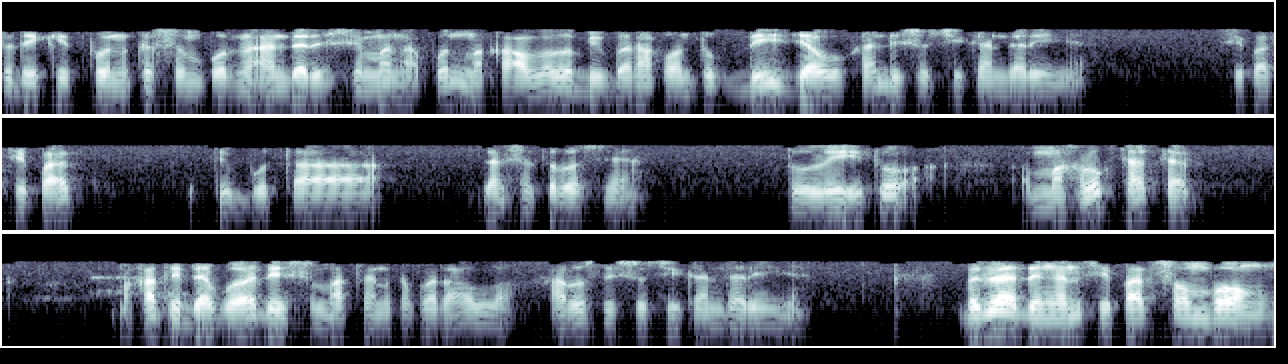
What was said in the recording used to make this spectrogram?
sedikit pun kesempurnaan dari sisi mana pun, maka Allah lebih berhak untuk dijauhkan, disucikan darinya. Sifat-sifat seperti buta dan seterusnya. Tuli itu makhluk cacat maka tidak boleh disematkan kepada Allah. Harus disucikan darinya. Beda dengan sifat sombong.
